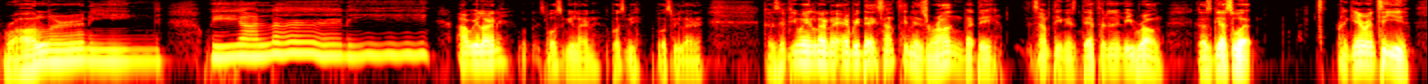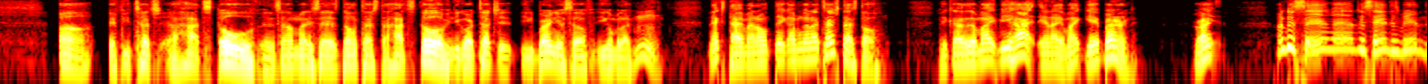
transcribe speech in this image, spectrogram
we're all learning. We are learning. Aren't we learning? We're supposed to be learning. Supposed to be supposed to be learning. Because if you ain't learning every day, something is wrong, buddy. Something is definitely wrong. Because guess what? I guarantee you, uh, if you touch a hot stove and somebody says, don't touch the hot stove and you go to touch it, you burn yourself, you're going to be like, hmm, next time I don't think I'm going to touch that stove because it might be hot and I might get burned. Right? I'm just saying, man. I'm just saying, this man.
